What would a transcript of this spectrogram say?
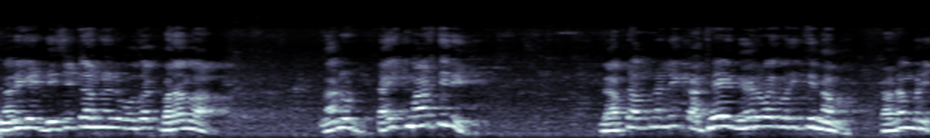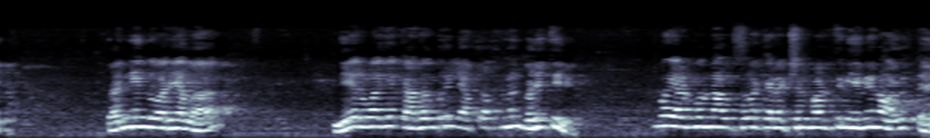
ನನಗೆ ಡಿಜಿಟಲ್ನಲ್ಲಿ ಓದಕ್ಕೆ ಬರಲ್ಲ. ನಾನು ಟೈಪ್ ಮಾಡ್ತೀನಿ. ಲ್ಯಾಪ್ಟಾಪ್ನಲ್ಲಿ ಕಥೆ ನೇರವಾಗಿ ಬರೀತೀನಿ ನಾನು, ಕಾದಂಬರಿ. ಪೆನ್ನಿಂದ ಬರೆಯಲ್ಲ. ನೇರವಾಗಿ ಕಾದಂಬರಿ ಲ್ಯಾಪ್ಟಾಪ್ನಲ್ಲಿ ಬರಿತೀನಿ. ಎರಡು, ಮೂರು, ನಾಲ್ಕು ಸಲ ಕರೆಕ್ಷನ್ ಮಾಡ್ತೀನಿ, ಏನೇನೋ ಆಗುತ್ತೆ.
